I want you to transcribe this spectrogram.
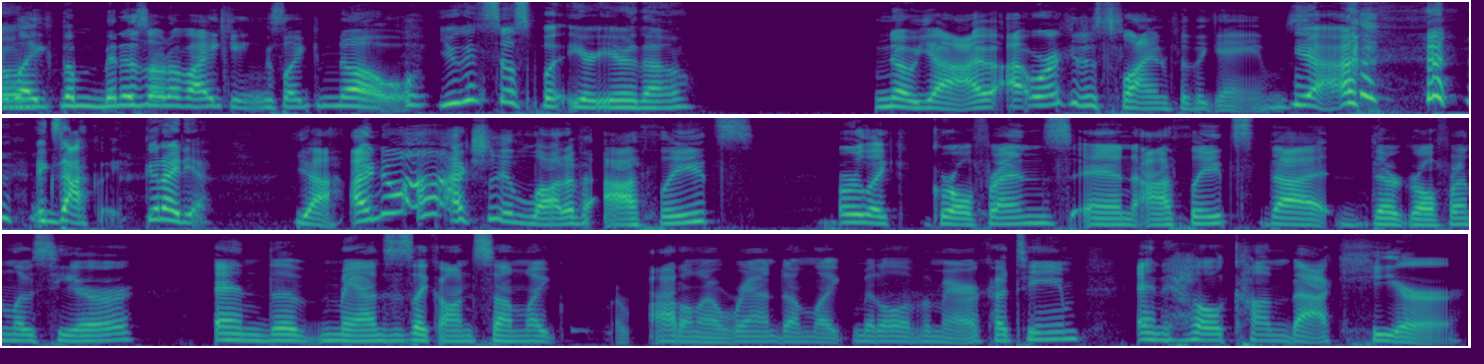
true. like the Minnesota Vikings? Like, no, You can still split your ear though. no, yeah, I, I, or I could just fly in for the games. Yeah. exactly. Good idea. yeah. I know uh, actually a lot of athletes or like girlfriends and athletes that their girlfriend lives here and the man's is like on some like I don't know random like middle of America team and he'll come back here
